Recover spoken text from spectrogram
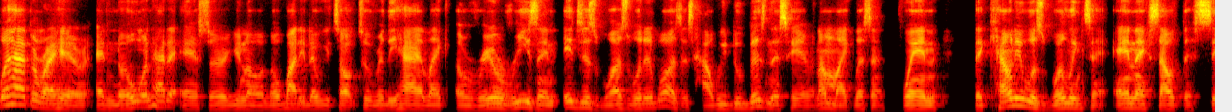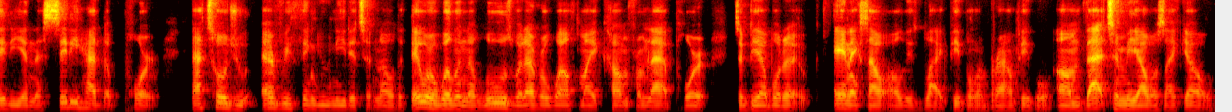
what happened right here? And no one had an answer. You know, nobody that we talked to really had like a real reason. It just was what it was. It's how we do business here. And I'm like, listen, when the county was willing to annex out the city and the city had the port, that told you everything you needed to know that they were willing to lose whatever wealth might come from that port to be able to annex out all these black people and brown people. Um, that to me, I was like, yo,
